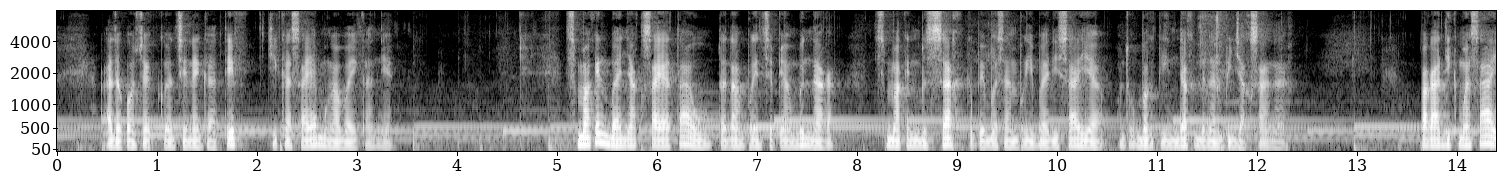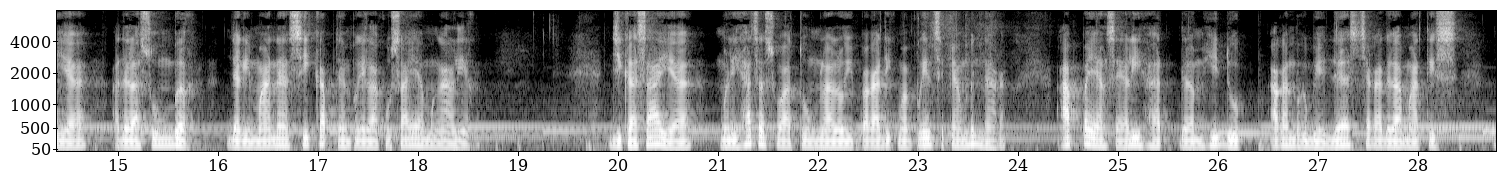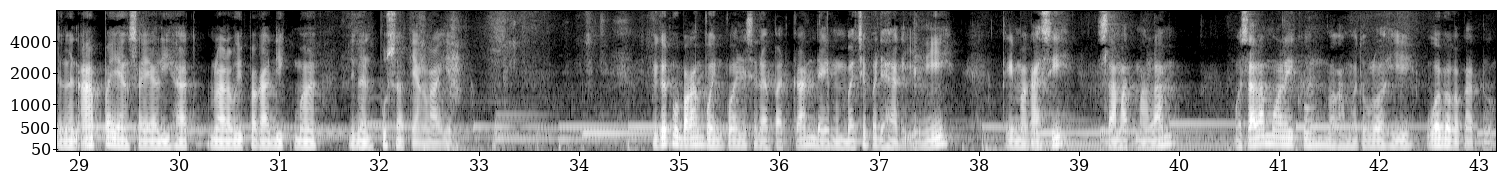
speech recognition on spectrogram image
ada konsekuensi negatif jika saya mengabaikannya. Semakin banyak saya tahu tentang prinsip yang benar, semakin besar kebebasan pribadi saya untuk bertindak dengan bijaksana. Paradigma saya adalah sumber dari mana sikap dan perilaku saya mengalir. Jika saya melihat sesuatu melalui paradigma prinsip yang benar, apa yang saya lihat dalam hidup akan berbeda secara dramatis dengan apa yang saya lihat melalui paradigma dengan pusat yang lain. Berikut merupakan poin-poin yang saya dapatkan dari membaca pada hari ini. Terima kasih, selamat malam. Wassalamualaikum warahmatullahi wabarakatuh.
